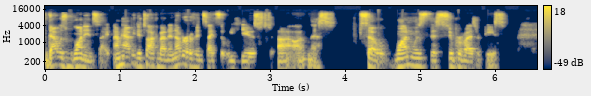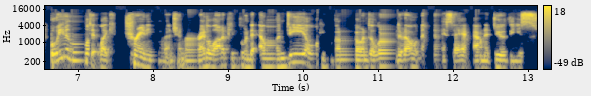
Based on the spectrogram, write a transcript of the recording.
That was one insight. I'm happy to talk about a number of insights that we've used uh, on this. So one was this supervisor piece. But we even looked at like training convention, right? A lot of people go into L and D, a lot of people go into learning development. They say, I want to do these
